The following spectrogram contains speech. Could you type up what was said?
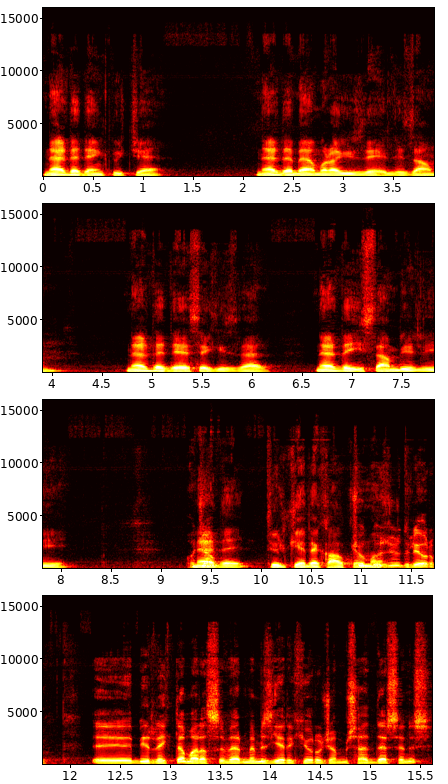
Nerede denk bütçe? Nerede memura yüzde elli zam? Nerede D8'ler? Nerede İslam Birliği? Hocam Nerede Türkiye'de çok kalkınma? özür diliyorum. Ee, bir reklam arası vermemiz gerekiyor hocam müsaade ederseniz.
